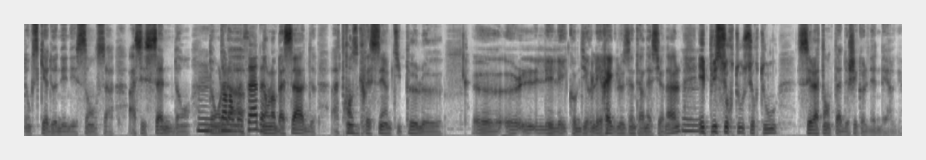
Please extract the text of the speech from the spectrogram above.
donc ce qui a donné naissance à, à ces scènes dans Mm, dans, la- l'ambassade. l'ambassade, à transgresser un petit peu le euh, les, les- comme dire les règles internationales. Mm. Et puis surtout surtout c'est l'attentat de chez Goldenberg.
